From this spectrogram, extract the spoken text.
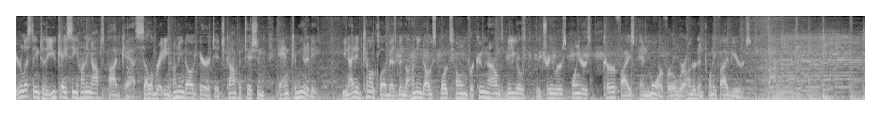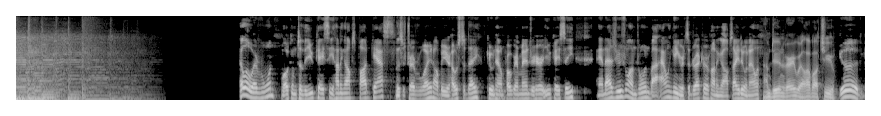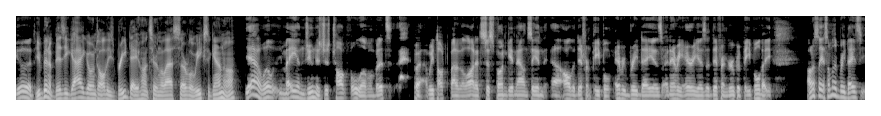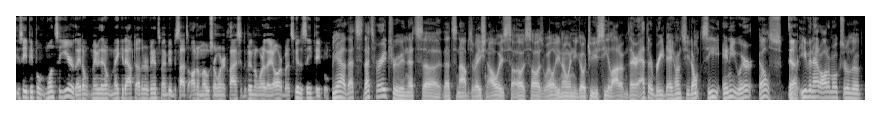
You're listening to the UKC Hunting Ops Podcast, celebrating hunting dog heritage, competition, and community. United Kennel Club has been the hunting dog sports home for coonhounds, beagles, retrievers, pointers, cur, feist, and more for over 125 years. Hello, everyone. Welcome to the UKC Hunting Ops Podcast. This is Trevor Wade. I'll be your host today, Coonhound Program Manager here at UKC. And as usual, I'm joined by Allen Gingrich, the Director of Hunting Ops. How you doing, Allen? I'm doing very well. How about you? Good, good. You've been a busy guy going to all these breed day hunts here in the last several weeks again, huh? Yeah, well, May and June is just chock full of them, but it's we talked about it a lot. It's just fun getting out and seeing uh, all the different people. Every breed day is, and every area is a different group of people that. You, honestly, at some of the breed days, you see people once a year. They don't maybe they don't make it out to other events, maybe besides Autumn Oaks or Winter Classic, depending on where they are. But it's good to see people. Yeah, that's that's very true, and that's uh, that's an observation I always saw, always saw as well. You know, when you go to, you see a lot of them there at their breed day hunts. You don't see anywhere else, Yeah. even at Autumn Oaks or the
